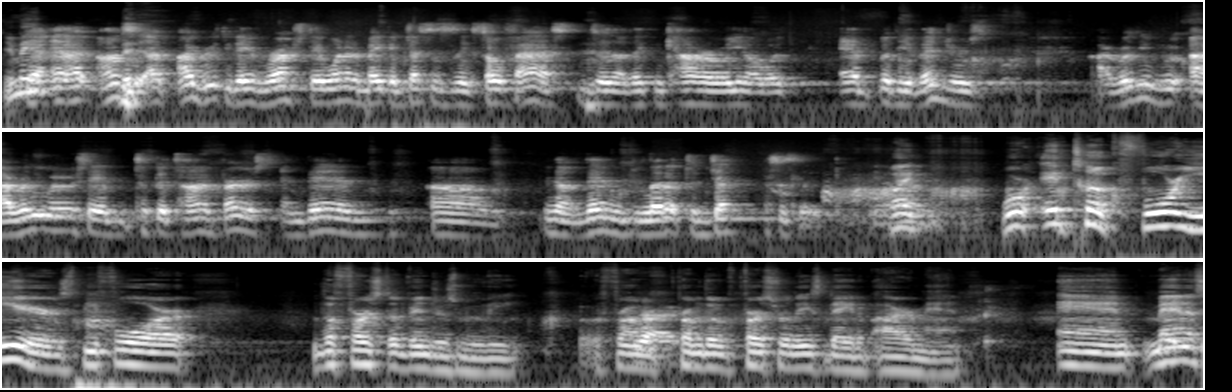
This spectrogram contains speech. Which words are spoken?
It made Yeah, and I, honestly, I, I agree with you. They rushed. They wanted to make a Justice League so fast so that they can counter, you know, with with the Avengers. I really, I really wish they took the time first and then, um, you know, then led up to Justice League. You know? like well, it took four years before the first Avengers movie from Right. from the first release date of Iron Man, and Man of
